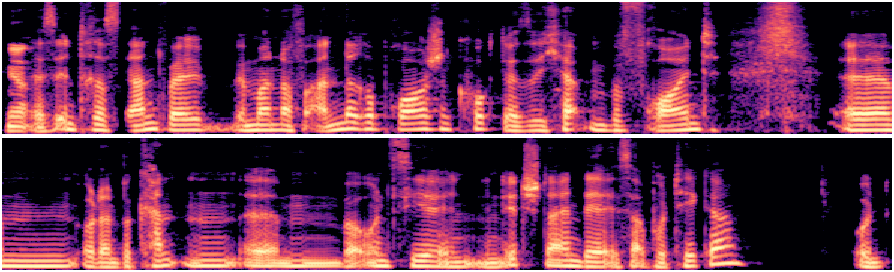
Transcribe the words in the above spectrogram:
Ja. Das ist interessant, weil wenn man auf andere Branchen guckt, also ich habe einen Befreund ähm, oder einen Bekannten ähm, bei uns hier in, in Itstein, der ist Apotheker. Und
